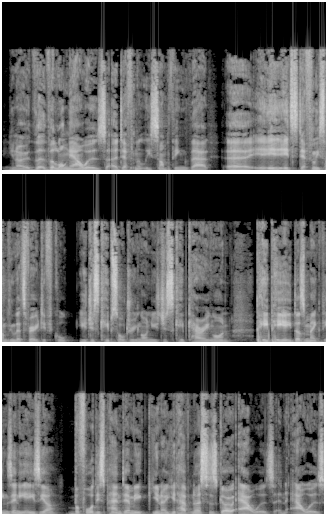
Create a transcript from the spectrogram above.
You know, the the long hours are definitely something that uh, it, it's definitely something that's very difficult. You just keep soldiering on. You just keep carrying on. PPE doesn't make things any easier. Before this pandemic, you know, you'd have nurses go hours and hours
